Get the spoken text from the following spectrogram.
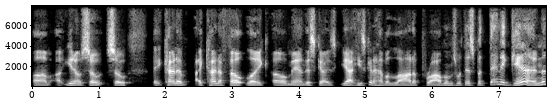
Um, uh, you know, so so it kind of I kind of felt like, oh man, this guy's yeah, he's going to have a lot of problems with this. But then again,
